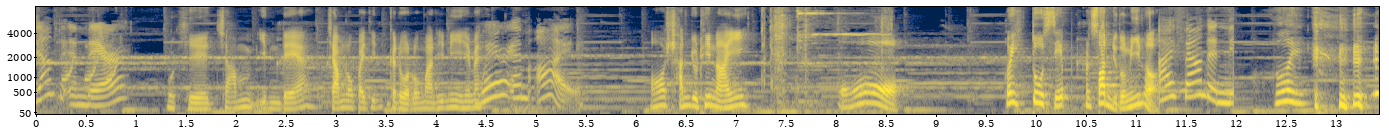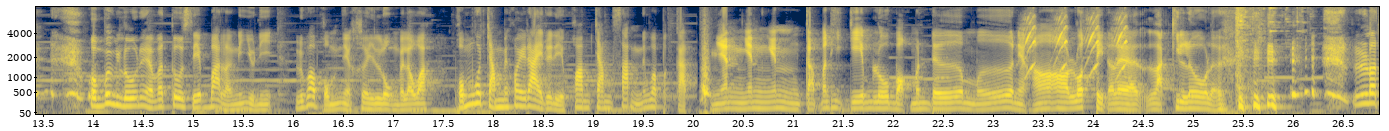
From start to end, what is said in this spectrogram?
Jump in there. โอเคจัมอินเดียจัมลงไปที่กระโดดลงมาที่นี่ใช่ไหม Where am I? อ๋อฉันอยู่ที่ไหนโอ้เฮ้ยตู้เซฟมันซ่อนอยู่ตรงนี้เหรอ I found a new เฮ้ย ผมเพิ่งรู้เนี่ยว่าตู้เซฟบ้านหลังนี้อยู่นี่หรือว่าผมเนี่ยเคยลงไปแล้ววะ ผมก็จำไม่ค่อยได้ด้วยดิความจำสั้นนึกว่าประกาศเงี้ยเงี้ยเงี้ยกลับมาที่เกมโลบอกเหมือนเดิมเออเนี่ยอ๋อรถติดอะไรหลักกิโลเลย รถ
